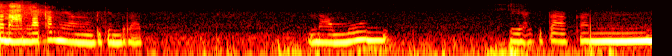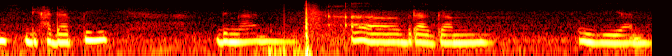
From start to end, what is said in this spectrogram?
menahan lapar yang bikin berat. Namun ya kita akan dihadapi dengan uh, beragam ujian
